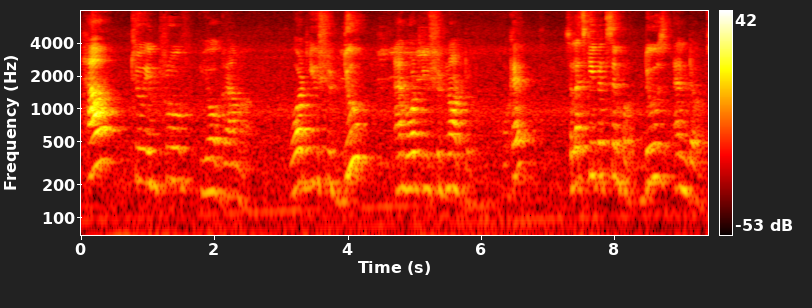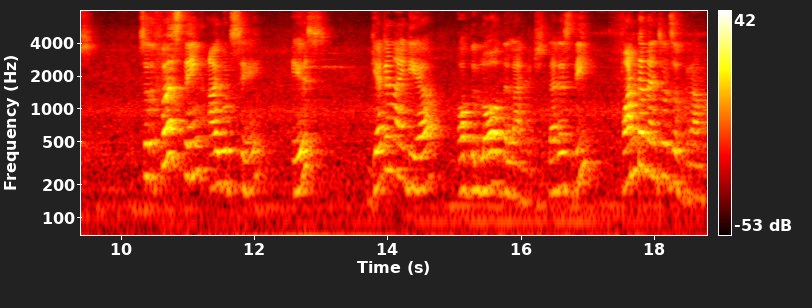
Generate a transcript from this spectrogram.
How to improve your grammar. What you should do and what you should not do. Okay? So let's keep it simple. Do's and don'ts. So the first thing I would say is get an idea of the law of the language. That is the fundamentals of grammar.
